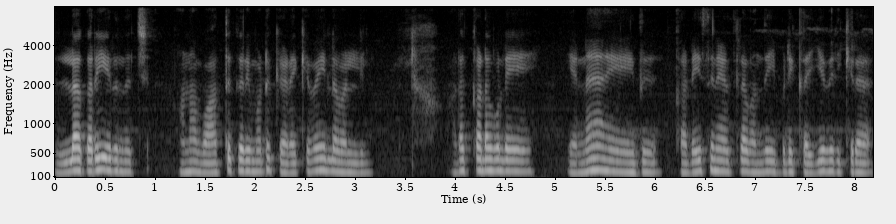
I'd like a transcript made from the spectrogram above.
எல்லா கறியும் இருந்துச்சு. ஆனா வாத்துக்கறி மட்டும் கிடைக்கவே இல்லை வள்ளி. அட கடவுளே என்ன இது கடைசி நேரத்துல வந்து இப்படி கையை விரிக்கிற.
